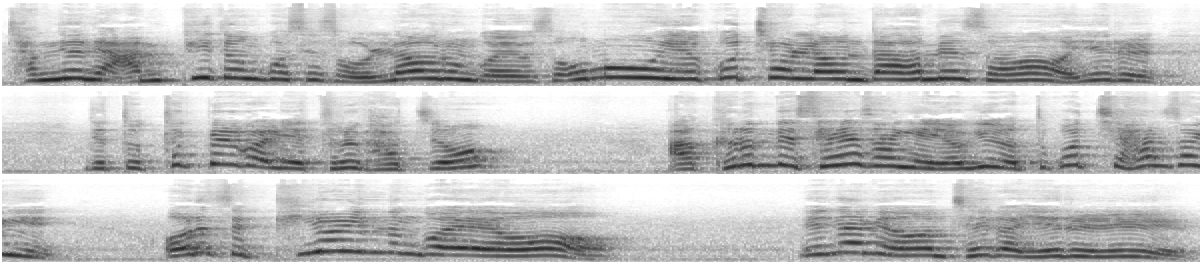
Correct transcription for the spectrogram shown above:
작년에 안 피던 곳에서 올라오는 거예요. 그래서 어머 얘 꽃이 올라온다 하면서 얘를 이제 또 특별 관리에 들어갔죠. 아 그런데 세상에 여기가 또 꽃이 한 송이 어느새 피어 있는 거예요. 왜냐면 제가 얘를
